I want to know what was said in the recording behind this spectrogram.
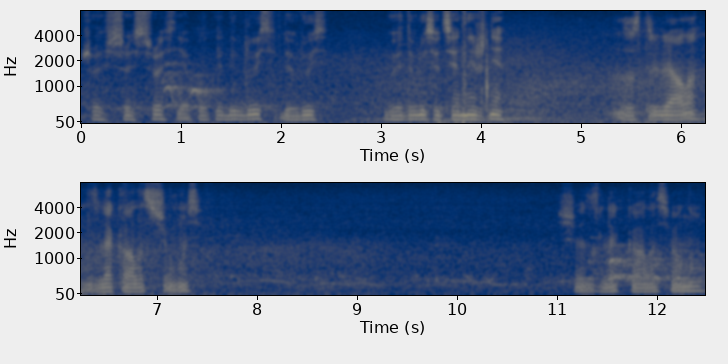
щось, щось, щось. Я поки дивлюсь, дивлюсь. Бо я дивлюсь оце нижнє. Застріляла, злякалась чомусь. Щось злякалось воно.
